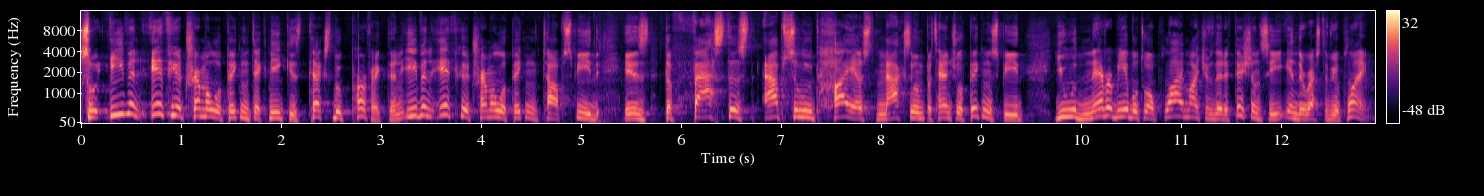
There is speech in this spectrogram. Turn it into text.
So even if your tremolo picking technique is textbook perfect, and even if your tremolo picking top speed is the fastest, absolute highest maximum potential picking speed, you would never be able to apply much of that efficiency in the rest of your playing.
